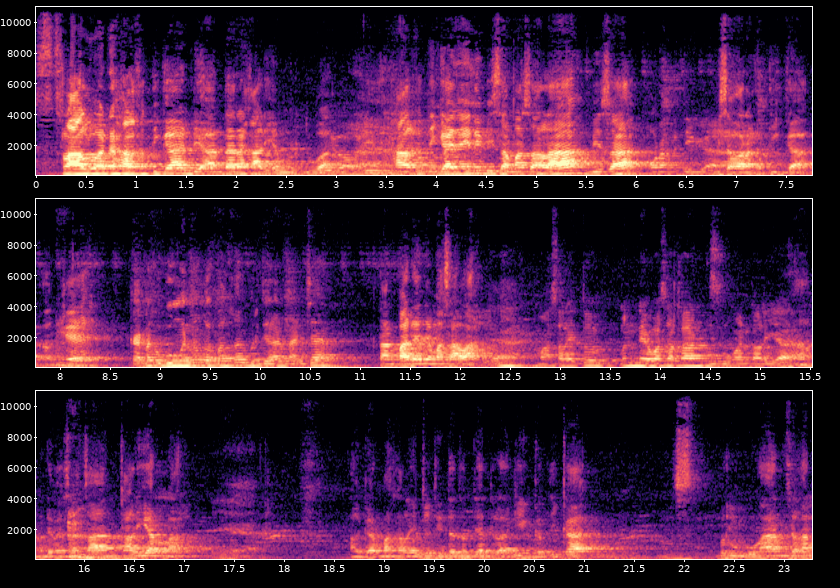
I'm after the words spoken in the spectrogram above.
Selalu ada hal ketiga di antara kalian berdua. Yoi. Hal ketiganya ini bisa masalah, bisa orang ketiga bisa orang ketiga, oke? Karena hubungan lo nggak bakal berjalan lancar. Tanpa adanya masalah. Ya, masalah itu mendewasakan hubungan kalian Nah, mendewasakan kalian lah Iya. Agar masalah itu tidak terjadi lagi ketika berhubungan dengan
